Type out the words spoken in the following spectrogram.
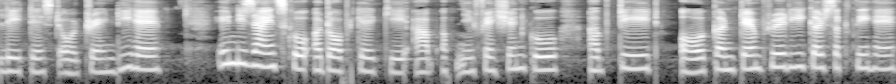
लेटेस्ट और ट्रेंडी है। इन डिज़ाइंस को अडॉप्ट करके आप अपने फ़ैशन को अपडेट और कंटेम्प्रेरी कर सकते हैं।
